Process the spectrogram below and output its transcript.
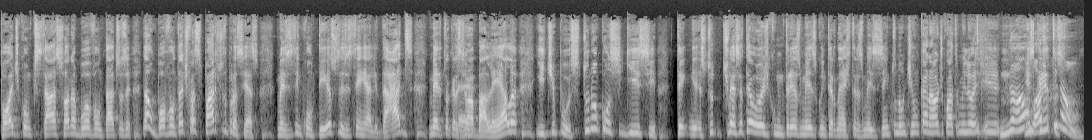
pode conquistar só na boa vontade. Não, boa vontade faz parte do processo. Mas existem contextos, existem realidades, meritocracia é, é uma balela. E, tipo, se tu não conseguisse. se tu tivesse até hoje com três meses com internet, três meses sem, tu não tinha um canal de 4 milhões de. Não, de lógico que não.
